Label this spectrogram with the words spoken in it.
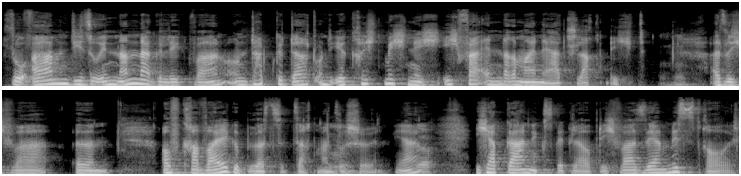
so Armen, die so ineinander gelegt waren und hab gedacht, und ihr kriegt mich nicht, ich verändere meinen Herzschlag nicht. Also ich war ähm, auf Krawall gebürstet, sagt man so mhm. schön. Ja, ja. ich habe gar nichts geglaubt. Ich war sehr misstrauisch.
